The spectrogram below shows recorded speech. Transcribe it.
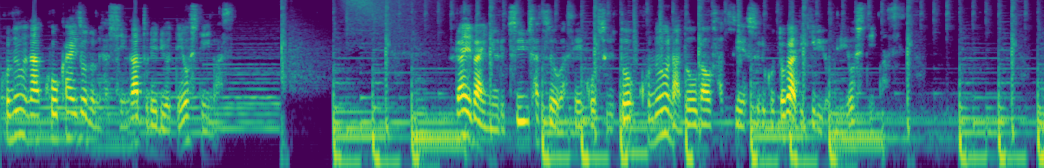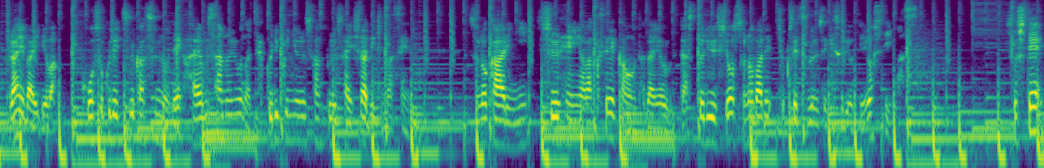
このような高解像度の写真が撮れる予定をしています。フライバイによる追尾撮影が成功すると、このような動画を撮影することができる予定をしています。フライバイでは高速で通過するので、はやぶさのような着陸によるサンプル採取はできません。その代わりに周辺や惑星間を漂うダスト粒子をその場で直接分析する予定をしています。そして、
